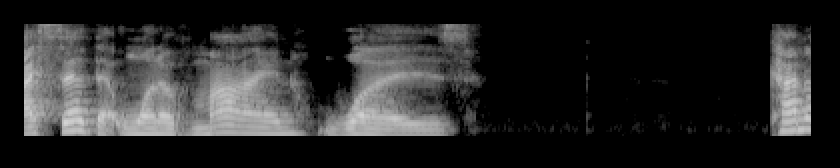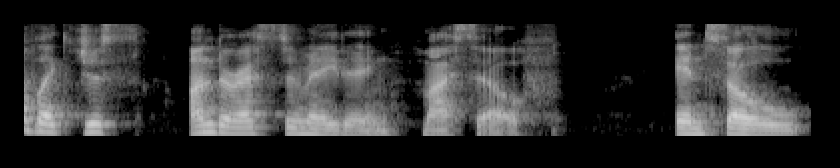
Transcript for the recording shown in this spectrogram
I said that one of mine was kind of like just underestimating myself. And so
